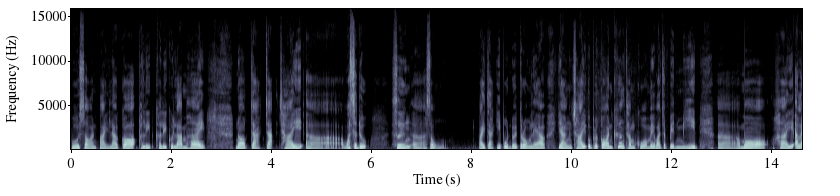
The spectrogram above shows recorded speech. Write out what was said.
ผู้สอนไปแล้วก็ผลิตคอริคูลัมให้ นอกจากจะใช้วัสดุซึ่งส่ง ไปจากญี่ปุ่นโดยตรงแล้ว ยังใช้อุปกรณ์เครื่องทำครัวไม่ว่าจะเป็นมีดหม้อไหอะไร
